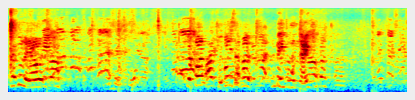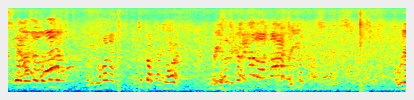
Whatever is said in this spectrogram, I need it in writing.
出出嚟啊！入翻，除翻啲衫翻，未换你出翻。我哋讲翻咯，出咗出咗嚟，俾佢哋俾，好嘢。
